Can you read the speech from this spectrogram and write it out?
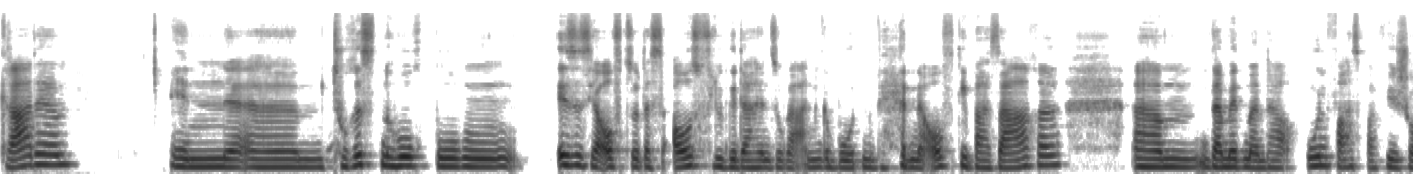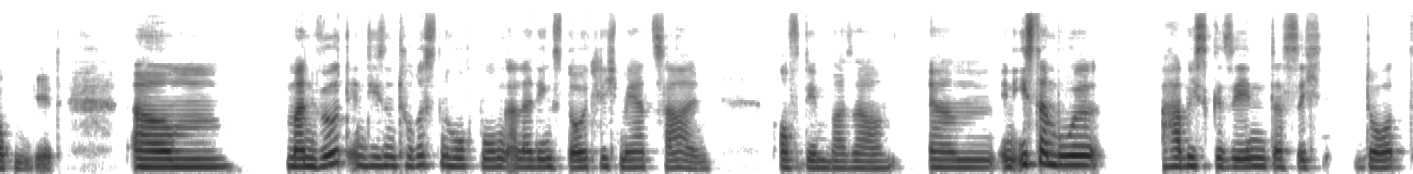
grade in, ähm, Touristenhochburgen ist es ja oft so, dass Ausflüge dahin sogar angeboten werden auf die Basare, ähm, damit man da unfassbar viel shoppen geht. Ähm, man wird in diesen Touristenhochburgen allerdings deutlich mehr zahlen auf dem Basar. Ähm, in Istanbul habe ich's gesehen, dass ich dort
